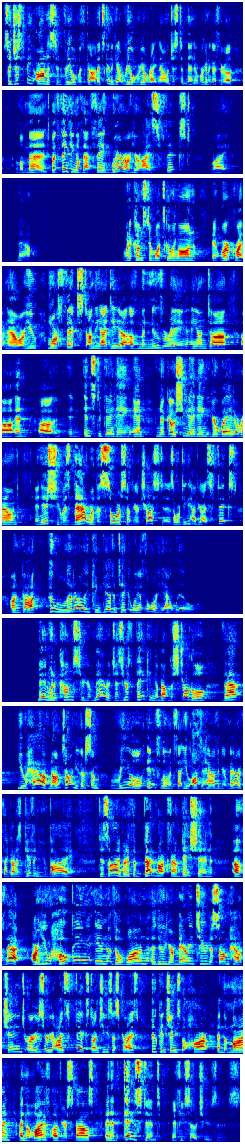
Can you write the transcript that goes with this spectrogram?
So just be honest and real with God. It's going to get real, real right now in just a minute. We're going to go through a lament. But thinking of that thing, where are your eyes fixed right now? When it comes to what's going on at work right now, are you more fixed on the idea of maneuvering and, uh, uh, and, uh, and instigating and negotiating your way around an issue? Is that where the source of your trust is? Or do you have your eyes fixed on God, who literally can give and take away authority at will? Man, when it comes to your marriages, you're thinking about the struggle that you have. Now, I'm telling you, there's some real influence that you ought to have in your marriage that God has given you by design. But at the bedrock foundation of that, are you hoping in the one who you're married to to somehow change? Or is your eyes fixed on Jesus Christ who can change the heart and the mind and the life of your spouse in an instant if he so chooses?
